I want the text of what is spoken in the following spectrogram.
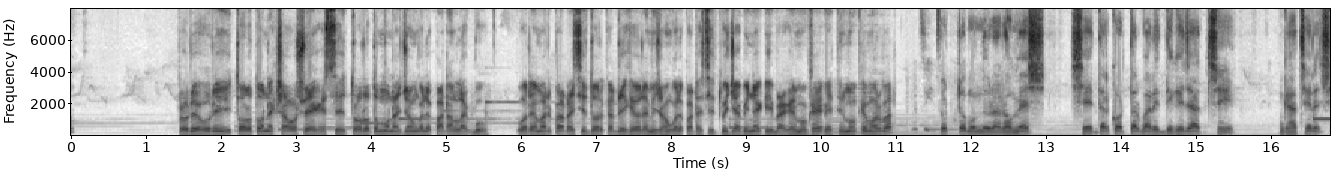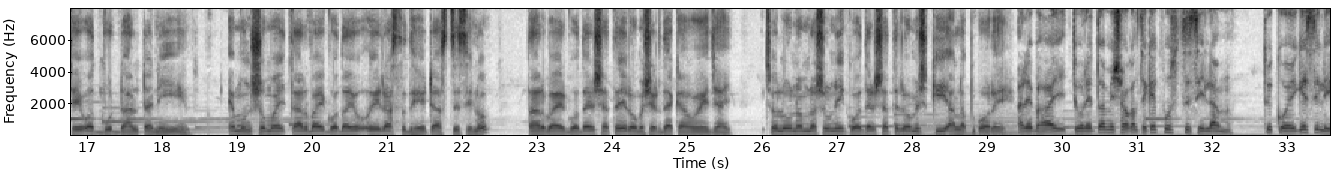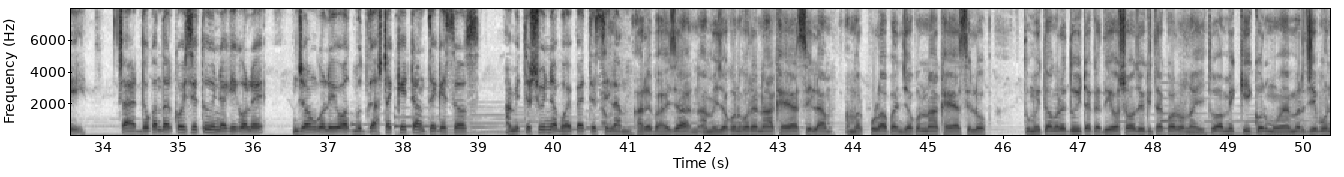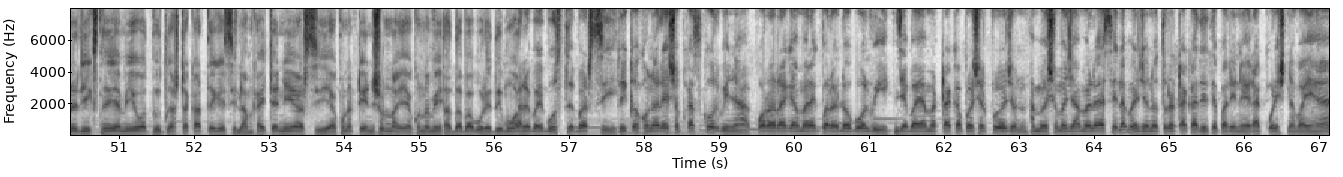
ওরে হরি তোর তো অনেক সাহস হয়ে গেছে। তোরও তো মনে হয় জঙ্গলে পাঠান লাগবো। ওরে আমার পাঠাইছি দরকার দেখে ওরে আমি জঙ্গলে পাঠাইছি। তুই যাবি নাকি বাঘের মুখে? পেতির মুখে মরবা। ছোট্ট বন্ধুরা রমেশ সে তার কর্তার বাড়ির দিকে যাচ্ছে। গাছের সেই অদ্ভুত ডালটা নিয়ে। এমন সময় তার ভাই গদায়ও ওই রাস্তা দিয়ে হেঁটে আসতেছিল। তার ভাইয়ের গদায়ের সাথে রমেশের দেখা হয়ে যায়। চলুন আমরা শুনি গদের সাথে রমেশ কি আলাপ করে। আরে ভাই তোরে তো আমি সকাল থেকে খুঁজতেছিলাম। তুই কয়ে গেছিলি? চার দোকানদার কইছে, তুই নাকি গলে জঙ্গলে অদ্ভুত গাছটা কেটে আনতে গেছস? আমি তো শুই না, ভয় পাইতেছিলাম। আরে ভাইজান, আমি যখন ঘরে না খেয়ে আসছিলাম আমার পোলাপান যখন না খেয়ে আসছিল তুমি তো আমার দুই টাকা দিয়েও সহযোগিতা করো নাই। তো আমি কি করব আমার জীবনে রিস্ক নেই, আমি এই অদ্ভুত গাছটা কাটতে গেছিলাম। কাইটা নিয়ে আসছি, এখন আর টেনশন নাই, এখন আমি দাদা বাবুরে দিমু। আর ভাই, বুঝতে পারছি। তুই কখন আর এসব কাজ করবি না? করার আগে আমার একবার হইলেও বলবি যে, ভাই, আমার টাকা পয়সার প্রয়োজন। আমি ওই সময় ঝামেলায় ছিলাম, এর জন্য তোরা টাকা দিতে পারি না রাগ করিস না ভাই হ্যাঁ?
